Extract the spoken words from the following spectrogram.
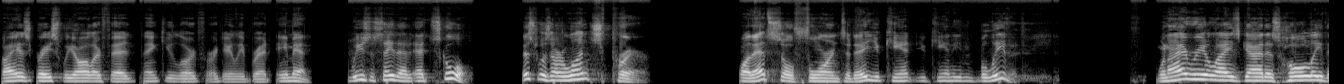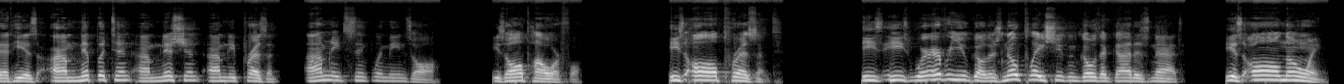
By his grace we all are fed. Thank you, Lord, for our daily bread. Amen. We used to say that at school. This was our lunch prayer. Well, that's so foreign today, you can't, you can't even believe it. When I realize God is holy, that he is omnipotent, omniscient, omnipresent, omni simply means all. He's all powerful. He's all present. He's, he's wherever you go. There's no place you can go that God is not. He is all knowing.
